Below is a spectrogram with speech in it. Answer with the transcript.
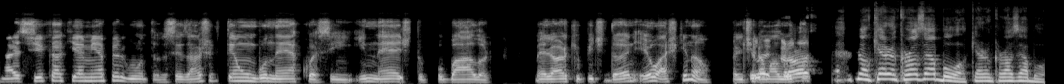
Mas fica aqui a minha pergunta. Vocês acham que tem um boneco, assim, inédito pro Balor, melhor que o Pete Dunne? Eu acho que não. Pra ele tirar uma luta. Não, Karen Cross é a boa. Karen Cross é a boa.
